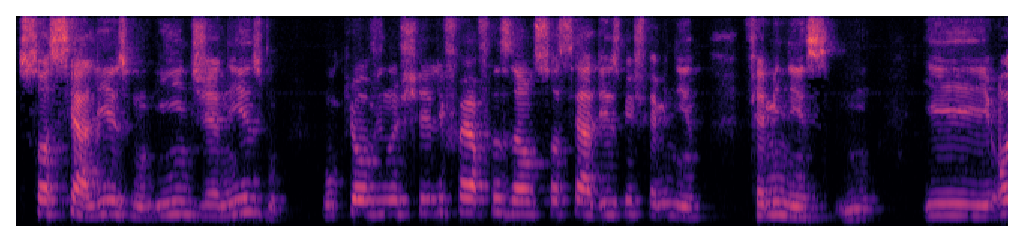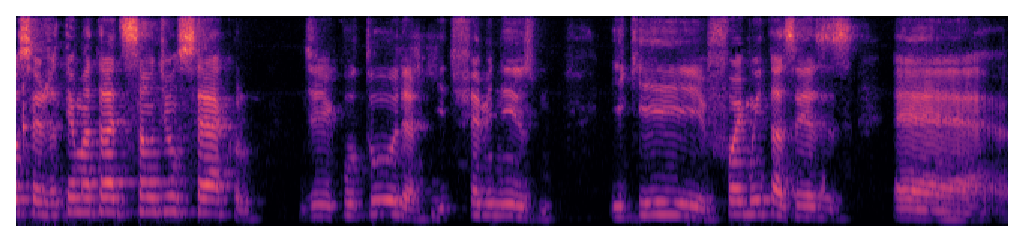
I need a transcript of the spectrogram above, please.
socialismo e indigenismo, o que houve no Chile foi a fusão socialismo e feminino, feminismo. E, ou seja, tem uma tradição de um século de cultura e de feminismo, e que foi muitas vezes é,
